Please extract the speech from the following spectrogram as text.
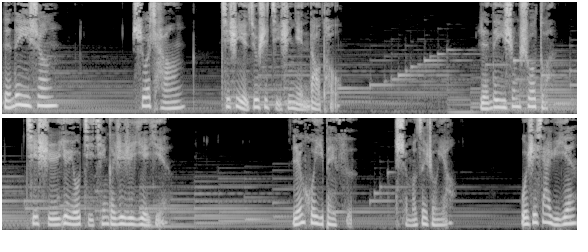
人的一生，说长，其实也就是几十年到头；人的一生说短，其实又有几千个日日夜夜。人活一辈子，什么最重要？我是夏雨嫣，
